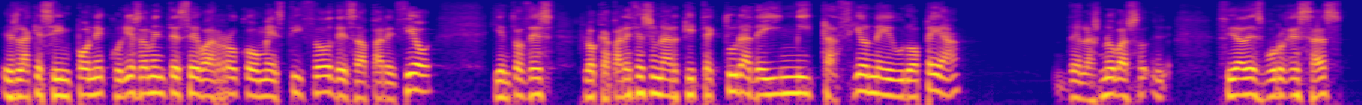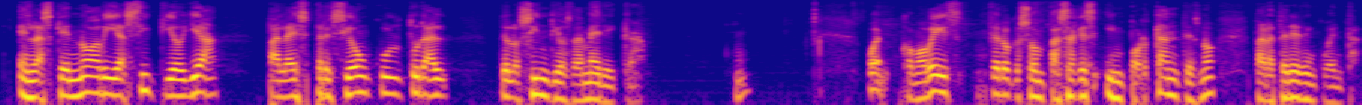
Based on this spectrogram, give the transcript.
es la que se impone, curiosamente ese barroco mestizo desapareció y entonces lo que aparece es una arquitectura de imitación europea de las nuevas ciudades burguesas en las que no había sitio ya para la expresión cultural de los indios de América. ¿Mm? Bueno, como veis, creo que son pasajes importantes ¿no? para tener en cuenta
